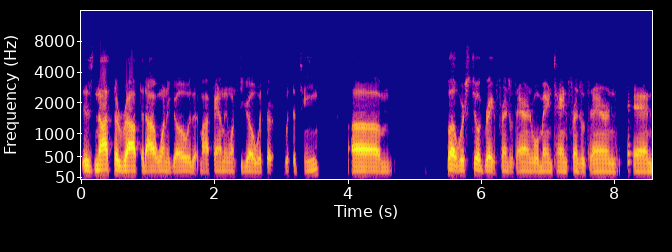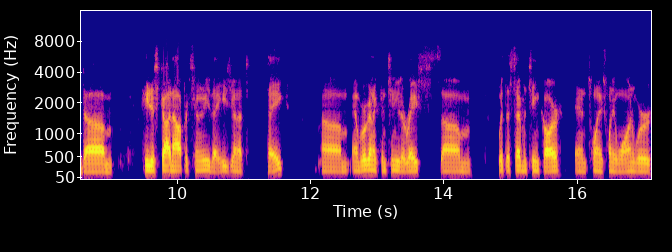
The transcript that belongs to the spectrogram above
is not the route that I want to go, that my family wants to go with the with the team. Um, but we're still great friends with Aaron. We'll maintain friends with Aaron, and um, he just got an opportunity that he's going to take, um, and we're going to continue to race um, with the 17 car in 2021. We're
